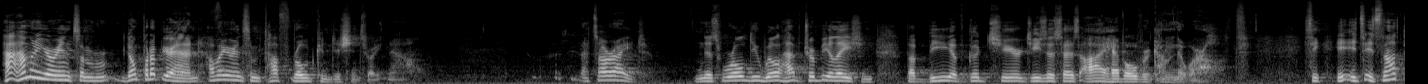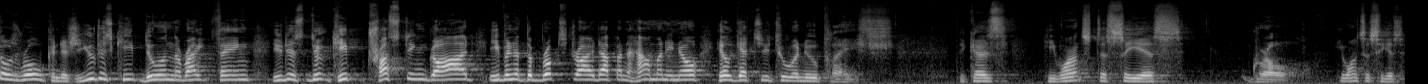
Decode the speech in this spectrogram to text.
How, many are in some, don't put up your hand, how many are in some tough road conditions right now? That's all right. In this world you will have tribulation, but be of good cheer. Jesus says, I have overcome the world. See, it's, it's not those road conditions. You just keep doing the right thing. You just do, keep trusting God, even if the brook's dried up, and how many know He'll get you to a new place? Because He wants to see us grow. He wants to see us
